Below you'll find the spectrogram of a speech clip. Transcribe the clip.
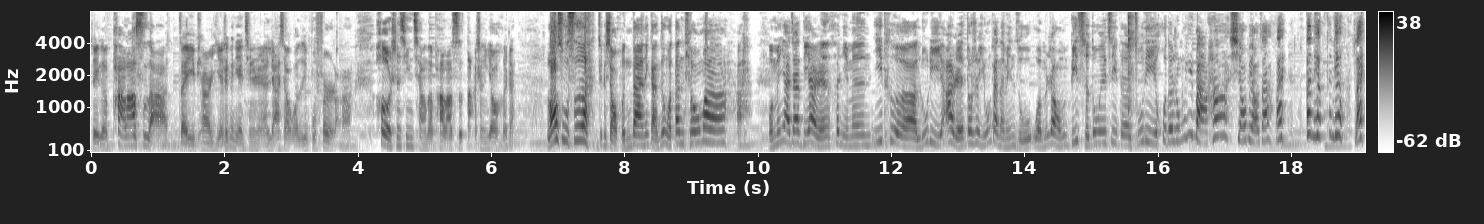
这个帕拉斯啊，在一边也是个年轻人，俩小伙子就不忿了啊！好胜心强的帕拉斯大声吆喝着。劳苏斯，这个小混蛋，你敢跟我单挑吗？啊，我们亚加迪亚人和你们伊特卢里亚人都是勇敢的民族，我们让我们彼此都为自己的族地获得荣誉吧！哈，小婊子，来单挑单挑，来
